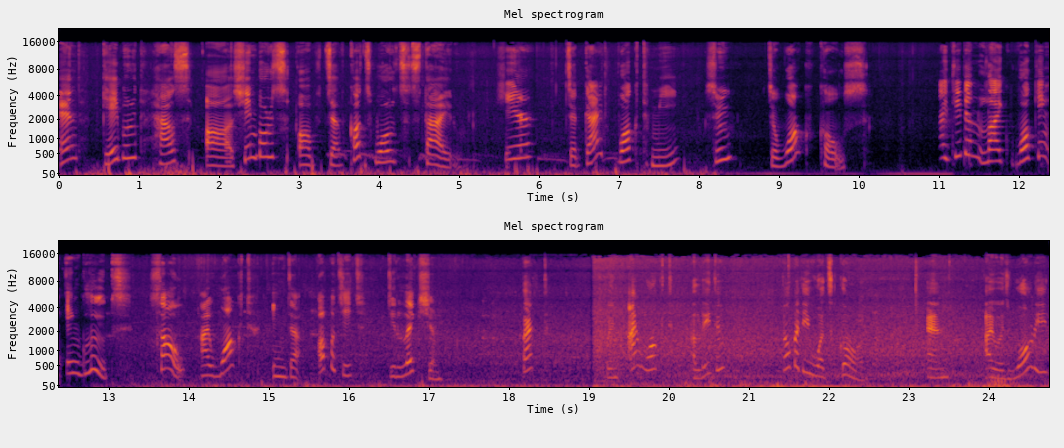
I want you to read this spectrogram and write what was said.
and gabled house are symbols of the Cotswolds style. Here, the guide walked me through the walk course. I didn't like walking in groups, so I walked in the opposite direction. But when I walked a little, nobody was gone, and I was worried.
